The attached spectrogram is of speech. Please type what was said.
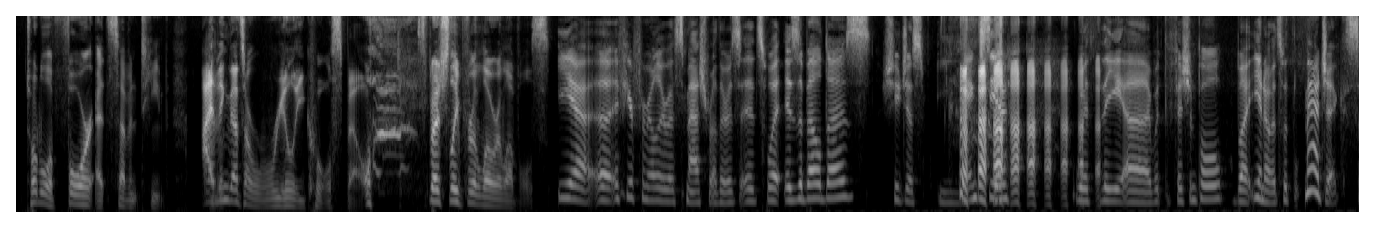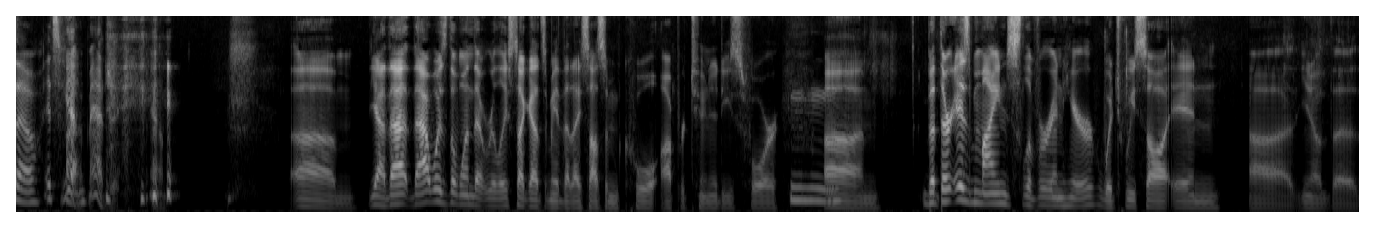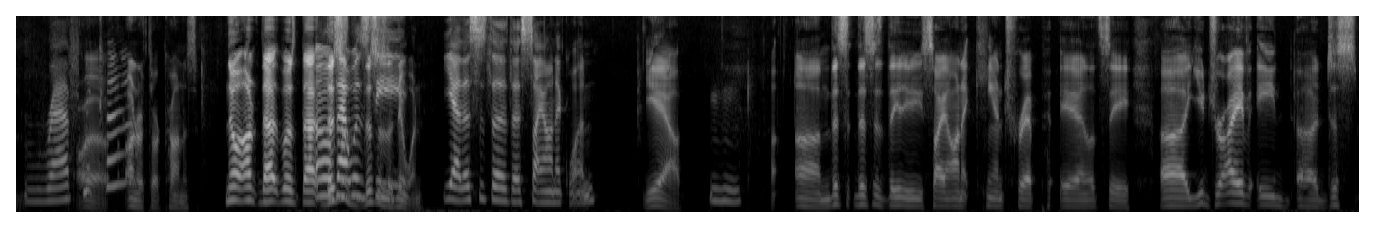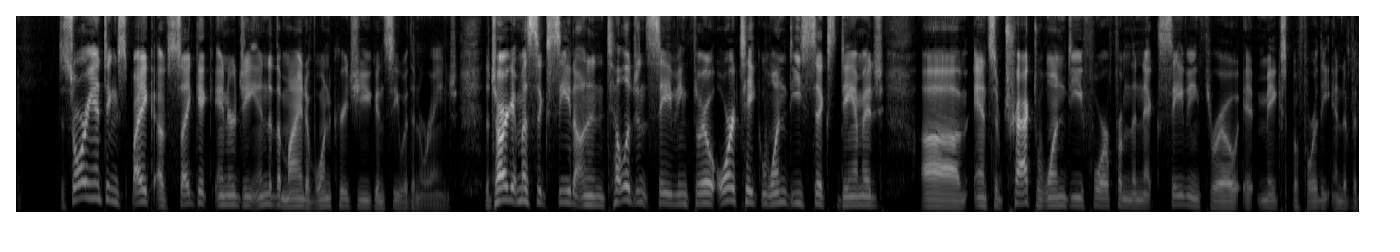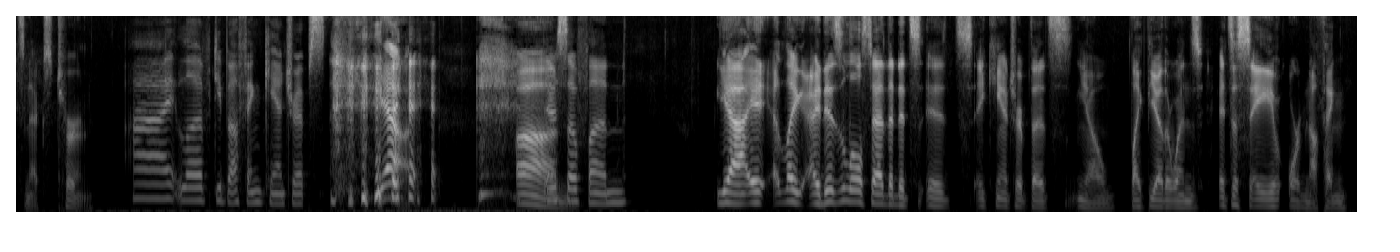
total of 4 at 17th. I think that's a really cool spell, especially for lower levels. Yeah, uh, if you're familiar with Smash Brothers, it's what Isabelle does. She just yanks you with the uh, with the fishing pole, but you know it's with magic, so it's Yeah, fun. magic. Yeah. um, yeah, that that was the one that really stuck out to me that I saw some cool opportunities for. Mm-hmm. Um, but there is Mind Sliver in here, which we saw in uh, you know, the uh, Ravnica. Unearthed Arcana. No, uh, that was that. oh, this that is was this the is a new one. Yeah, this is the the psionic one. Yeah. Mm-hmm. Um, this this is the psionic cantrip, and let's see. Uh, you drive a uh, dis- disorienting spike of psychic energy into the mind of one creature you can see within range. The target must succeed on an intelligence saving throw or take 1d6 damage, um, and subtract 1d4 from the next saving throw it makes before the end of its next turn. I love debuffing cantrips. Yeah. Um, They're so fun. Yeah, it like it is a little sad that it's it's a cantrip that's you know like the other ones. It's a save or nothing.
